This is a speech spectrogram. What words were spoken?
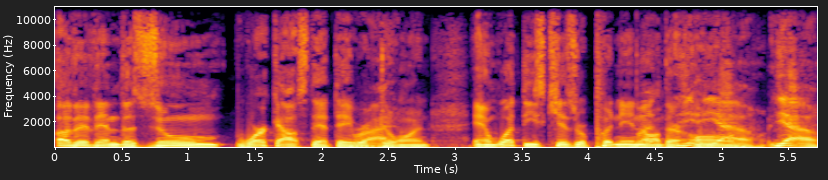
Other than the Zoom workouts that they were Right. doing and what these kids were putting in on their Y- own. Yeah, yeah.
